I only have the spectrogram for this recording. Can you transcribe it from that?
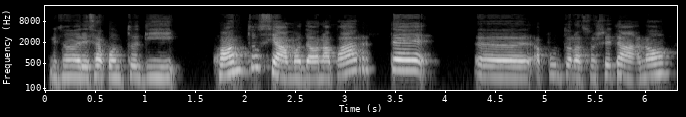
mi sono resa conto di quanto siamo da una parte, eh, appunto la società, no?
